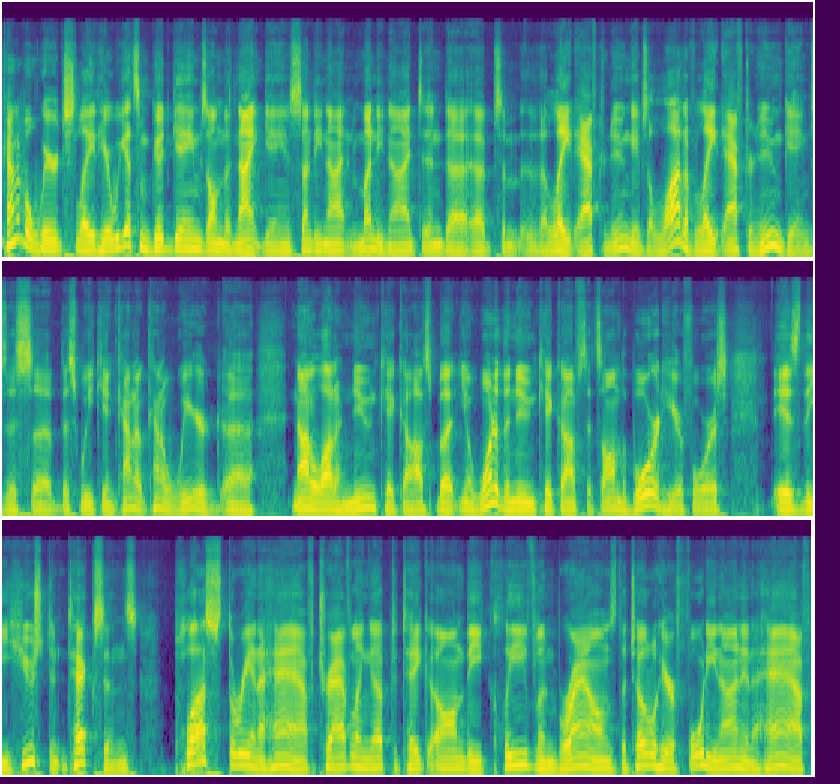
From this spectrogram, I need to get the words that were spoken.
kind of a weird slate here. We got some good games on the night games, Sunday night and Monday night, and uh, uh, some the late afternoon games. A lot of late afternoon games this uh, this weekend. Kind of kind of weird. Uh, not a lot of noon kickoffs, but you know one of the noon kickoffs that's on the board here for us is the Houston Texans plus three and a half traveling up to take on the Cleveland Browns. The total here 49 and a half.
